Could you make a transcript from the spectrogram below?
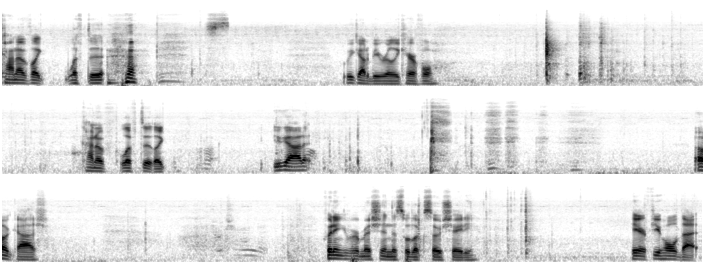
kind of like lift it. we got to be really careful. Kind of lift it like you got it. oh gosh. Putting your permission, this would look so shady. Here, if you hold that.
